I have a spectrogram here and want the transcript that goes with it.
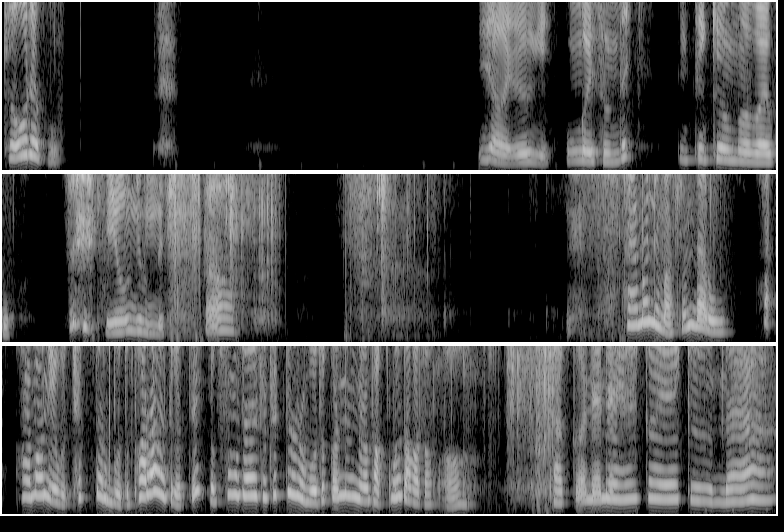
겨울의 봄. 이제 여기 뭔가 있었는데? 닉티키 엄마 말고 쓸 내용이 없네. 아. 할머니 말씀 대로 하, 할머니 책들을 모두 팔아야 되겠지? 옆 상자에서 책들을 모두 꺼내면 밖으로 나가자. 아. 다 꺼내낼 거야 그나.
